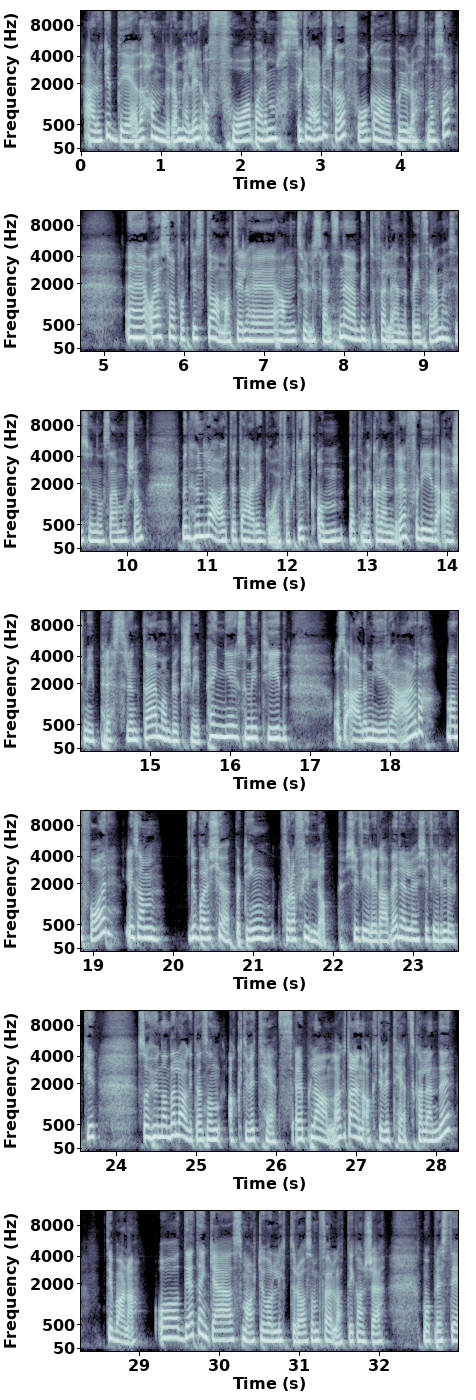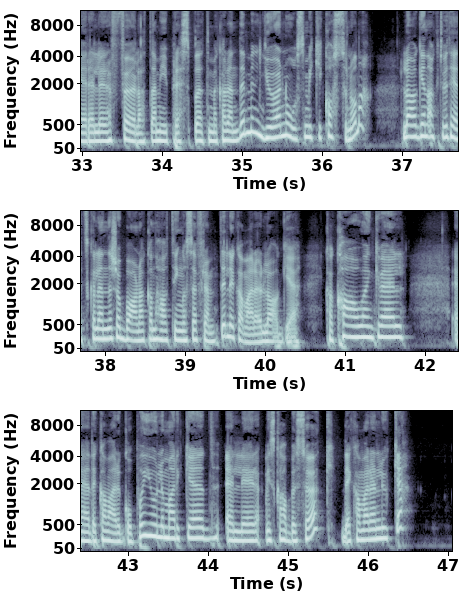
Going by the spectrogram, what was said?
er det jo ikke det det handler om heller. Å få bare masse greier. Du skal jo få gave på julaften også. Eh, og jeg så faktisk dama til eh, han Truls Svendsen. Jeg begynte å følge henne på Instagram. jeg synes hun også er morsom. Men hun la ut dette her i går faktisk, om dette med kalendere. Fordi det er så mye press rundt det. Man bruker så mye penger, så mye tid. Og så er det mye ræl da, man får. Liksom, du bare kjøper ting for å fylle opp 24 gaver, eller 24 luker. Så hun hadde laget en sånn aktivitets, eller planlagt da, en aktivitetskalender til barna. Og det tenker jeg er smart til våre lyttere som føler at de kanskje må prestere, eller føler at det er mye press på dette med kalender, men gjør noe som ikke koster noe, da. Lag en aktivitetskalender så barna kan ha ting å se frem til. Det kan være å lage kakao en kveld, eh, det kan være å gå på julemarked, eller vi skal ha besøk. Det kan være en luke.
